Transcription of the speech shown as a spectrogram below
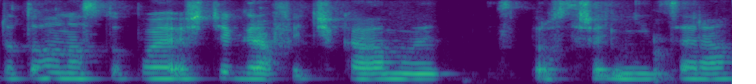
do toho nastupuje ještě grafička, moje prostřední dcera,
